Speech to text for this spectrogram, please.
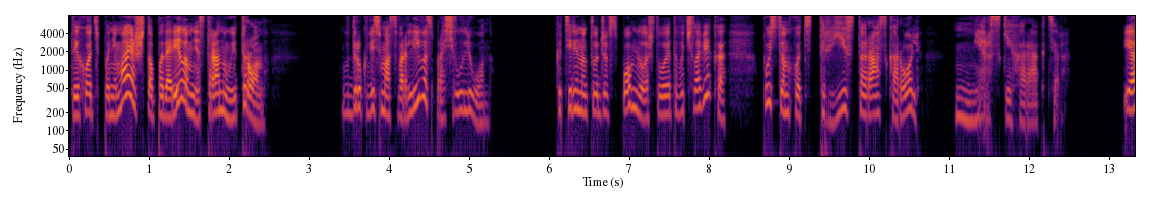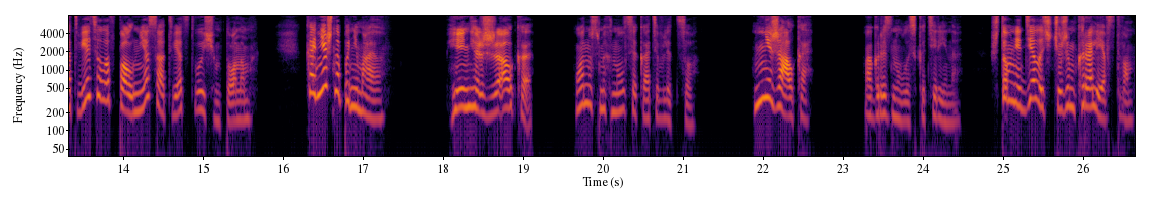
Ты хоть понимаешь, что подарила мне страну и трон? Вдруг весьма сварливо спросил Леон. Катерина тут же вспомнила, что у этого человека, пусть он хоть триста раз король, мерзкий характер. И ответила вполне соответствующим тоном. «Конечно, понимаю». «И не жалко!» Он усмехнулся Кате в лицо. «Не жалко!» — огрызнулась Катерина. «Что мне делать с чужим королевством?»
